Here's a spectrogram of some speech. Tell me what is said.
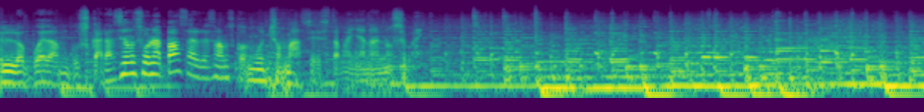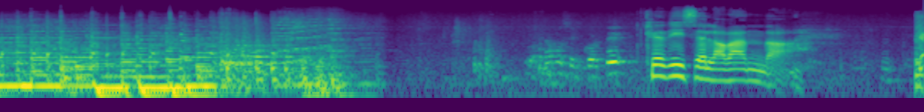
lo puedan buscar. Hacemos una pausa, regresamos con mucho más esta mañana. No se vayan. ¿Qué dice la banda? ¿Qué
